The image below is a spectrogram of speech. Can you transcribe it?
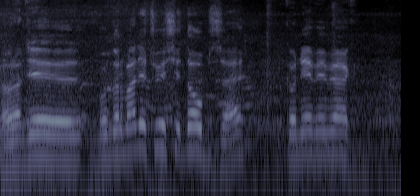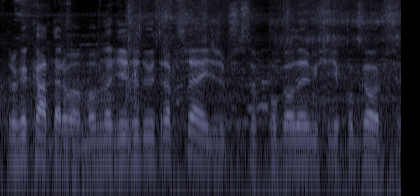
Mam nadzieję, bo normalnie czuję się dobrze, tylko nie wiem jak trochę katar mam. Mam nadzieję, że do jutra przejdzie, że przez tą pogodę mi się nie pogorszy.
